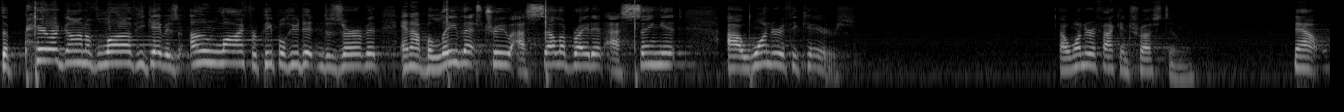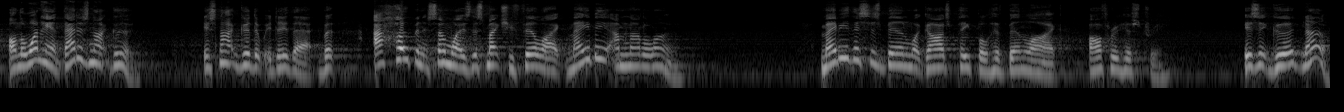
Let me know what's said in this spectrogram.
The paragon of love. He gave His own life for people who didn't deserve it. And I believe that's true. I celebrate it. I sing it. I wonder if He cares. I wonder if I can trust Him. Now, on the one hand, that is not good. It's not good that we do that. But I hope in some ways this makes you feel like maybe I'm not alone. Maybe this has been what God's people have been like all through history. Is it good? No.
